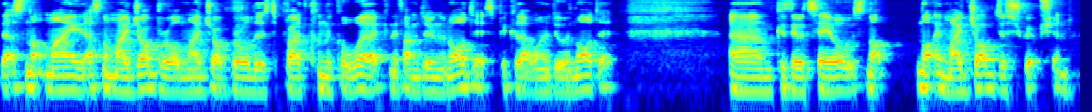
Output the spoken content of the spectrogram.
That's not my that's not my job role. My job role is to provide clinical work, and if I'm doing an audit, it's because I want to do an audit." Because um, they would say, "Oh, it's not not in my job description."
